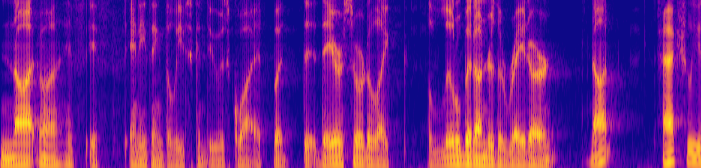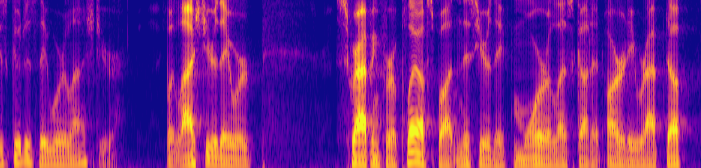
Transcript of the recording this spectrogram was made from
not well, if if anything the Leafs can do is quiet, but they, they are sort of like a little bit under the radar, not actually as good as they were last year. But last year they were scrapping for a playoff spot, and this year they've more or less got it already wrapped up,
